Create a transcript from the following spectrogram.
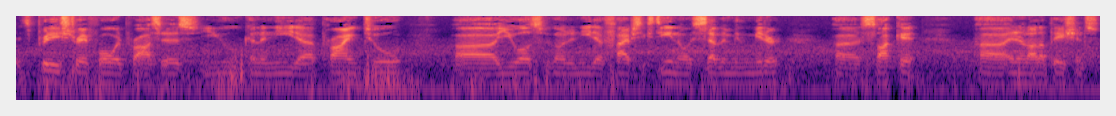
it's pretty straightforward process. You're gonna need a prying tool. Uh, you also gonna need a 516 or 7 millimeter uh, socket uh, and a lot of patience.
